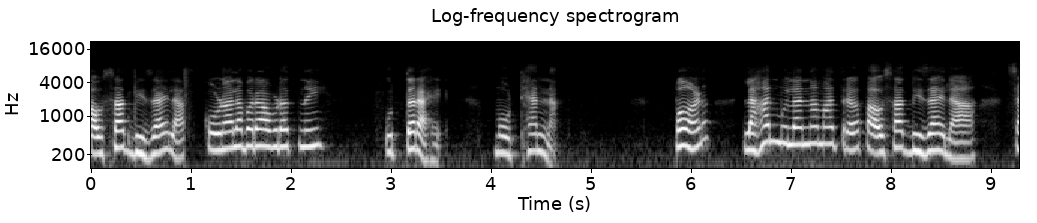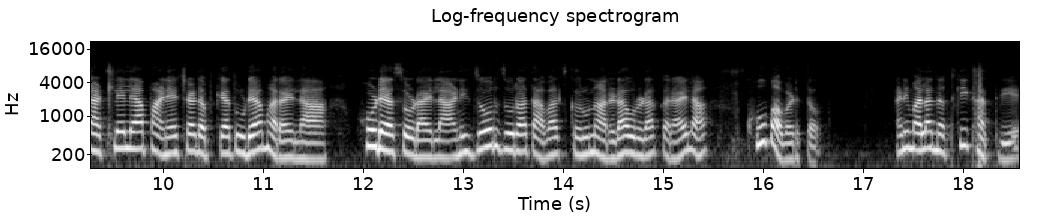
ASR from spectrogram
पावसात भिजायला कोणाला बरं आवडत नाही? उत्तर आहे मोठ्यांना. पण लहान मुलांना मात्र पावसात भिजायला साठलेल्या पाण्याच्या डबक्यात उड्या मारायला होड्या सोडायला आणि जोरजोरात आवाज करून आरडाओरडा करायला खूप आवडतं. आणि मला नक्की खात्री आहे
